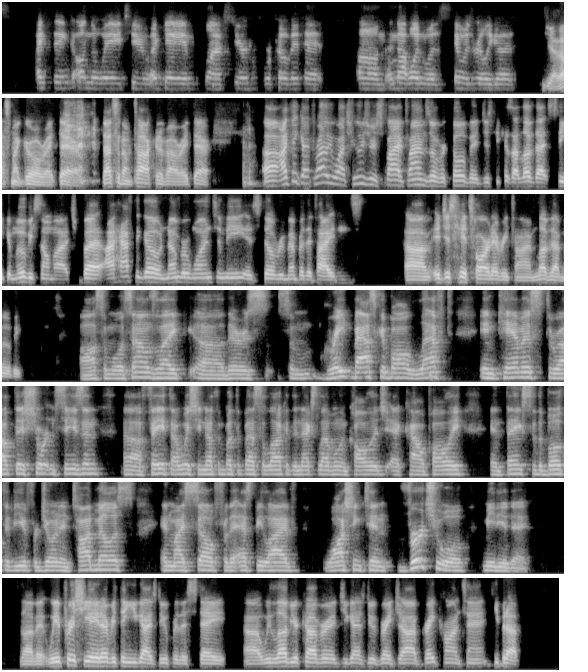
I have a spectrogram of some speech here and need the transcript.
I think, on the way to a game last year before COVID hit. Um, and that one was it was really good. Yeah, that's my girl right there. that's what I'm talking about right there. Uh, I think I probably watched Hoosiers five times over COVID just because I love that stinking movie so much. But I have to go. Number one to me is still Remember the Titans. Um, it just hits hard every time. Love that movie. Awesome. Well, it sounds like uh, there's some great basketball left in Camas throughout this shortened season. Uh, Faith, I wish you nothing but the best of luck at the next level in college at Cal Poly. And thanks to the both of you for joining Todd Milles and myself for the SB Live Washington Virtual Media Day. Love it. We appreciate everything you guys do for this state. Uh, we love your coverage. You guys do a great job, great content. Keep it up.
